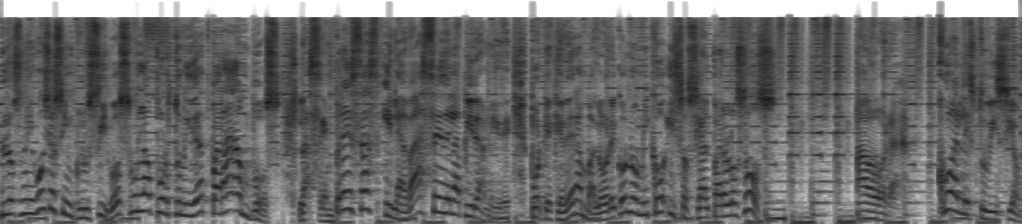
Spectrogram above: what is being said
Los negocios inclusivos son la oportunidad para ambos, las empresas y la base de la pirámide, porque generan valor económico y social para los dos. Ahora, ¿cuál es tu visión?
